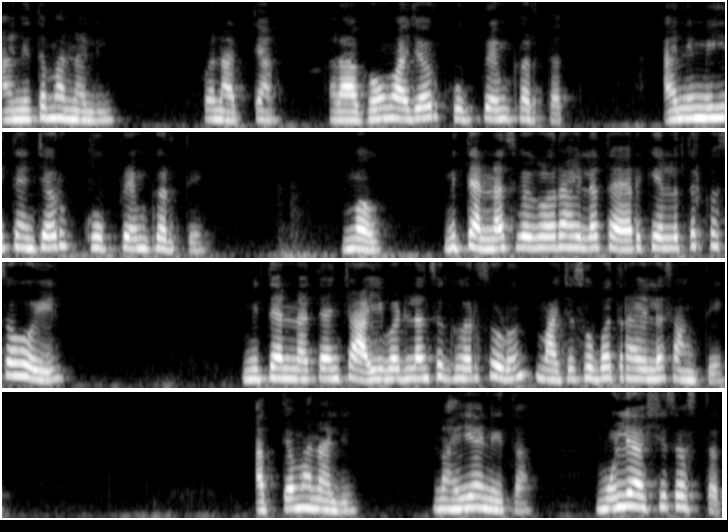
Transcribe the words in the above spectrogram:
अनिता म्हणाली पण आत्या राघव माझ्यावर खूप प्रेम करतात आणि मीही त्यांच्यावर खूप प्रेम करते. मग मी त्यांनाच वेगळं राहायला तयार केलं तर कसं होईल? मी त्यांना त्यांच्या आईवडिलांचं घर सोडून माझ्यासोबत राहायला सांगते. आत्या म्हणाली नाही अनिता मुले अशीच असतात.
